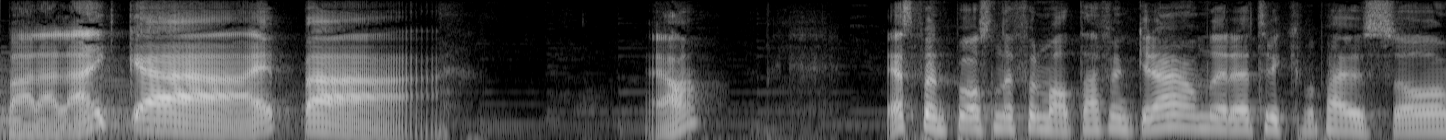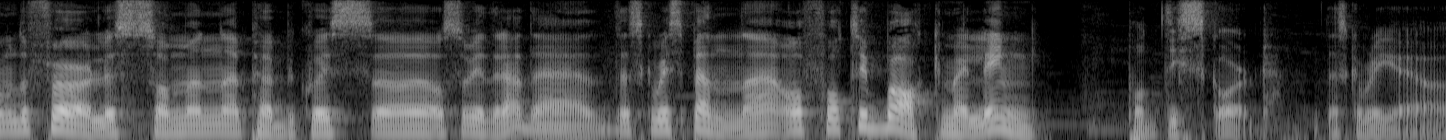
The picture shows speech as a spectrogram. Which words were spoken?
Balalaika, eppa. Ja. Jeg er spent på åssen det formatet her funker. Om dere trykker på pause, og om det føles som en pubquiz osv. Det, det skal bli spennende å få tilbakemelding på Discord. Det skal bli gøy å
